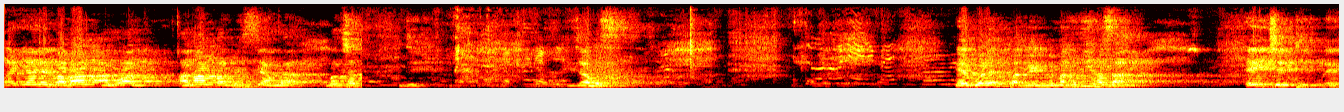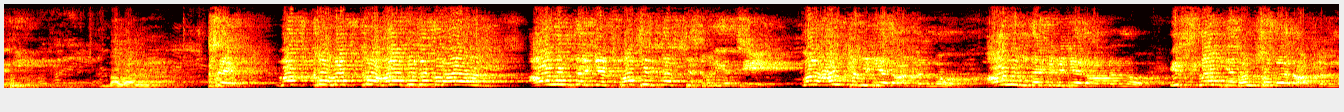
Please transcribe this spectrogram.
রাইয়ানের বাবা আনোয়ার আনোয়ার পারভেজকে আমরা মনসাব জি। এরপরে পাগড়ি মাহাদি হাসান। এই ছেলেটি বাবা নেই লক্ষ লক্ষ হাফিজে কোরআন আলমদেরকে ফাঁসির কাছে ধরিয়েছে। কোরআনকে মিটিয়ে দেওয়ার জন্য, আলমদেরকে মিটিয়ে দেওয়ার জন্য, ইসলামকে ধ্বংস করে দেওয়ার জন্য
